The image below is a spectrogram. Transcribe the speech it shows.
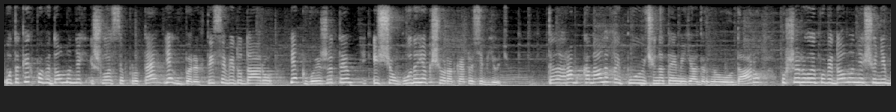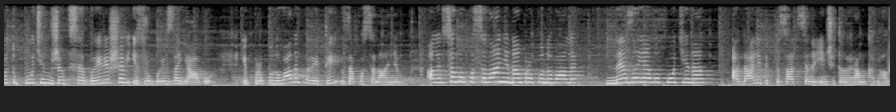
У таких повідомленнях йшлося про те, як вберегтися від удару, як вижити і що буде, якщо ракету зіб'ють. Телеграм-канали, хайпуючи на темі ядерного удару, поширили повідомлення, що нібито Путін вже все вирішив і зробив заяву, і пропонували перейти за посиланням. Але в цьому посиланні нам пропонували не заяву Путіна, а далі підписатися на інші телеграм-канали.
